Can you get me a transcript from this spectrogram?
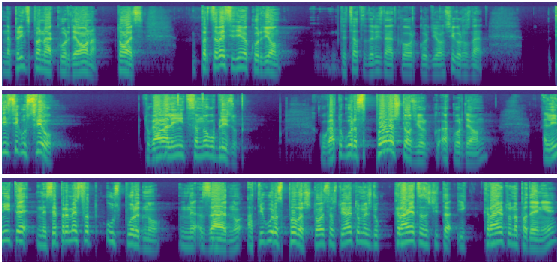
на принципа на акордеона, т.е. представете си един акордеон. Децата дали знаят какво е акордеон? Сигурно знаят. Ти си го свил. Тогава линиите са много близо. Когато го разпъваш този акордеон, линиите не се преместват успоредно заедно, а ти го разпъваш. Т.е. разстоянието между крайната защита и крайното нападение,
